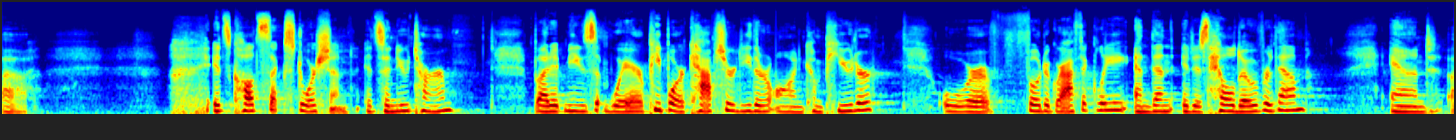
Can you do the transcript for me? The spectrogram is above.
uh, it's called sextortion. It's a new term, but it means where people are captured either on computer or photographically, and then it is held over them and uh,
